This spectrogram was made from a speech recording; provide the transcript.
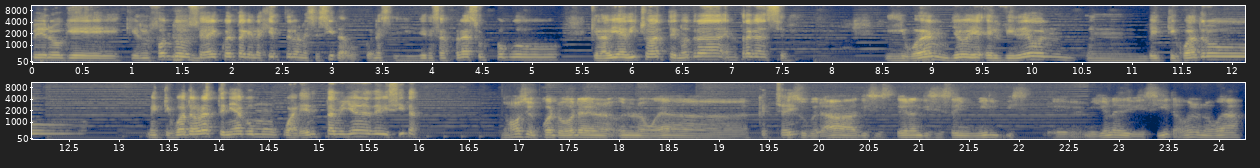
pero que, que en el fondo se da cuenta que la gente lo necesita, pues, con ese, y en esa frase un poco que la había dicho antes en otra, en otra canción. Y bueno, yo el video en, en 24, 24 horas tenía como 40 millones de visitas, No, si en cuatro horas era, era una weá que superaba, 16 eran 16 mil millones de visitas, bueno, una weá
